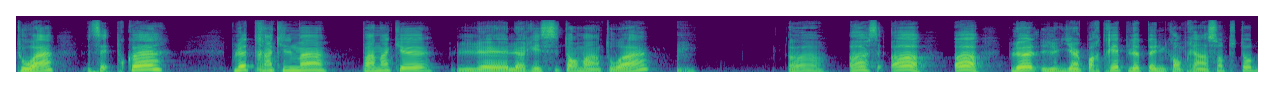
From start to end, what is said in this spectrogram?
toi. Tu sais, pourquoi? Puis là, tranquillement, pendant que le, le récit tombe en toi, ah, ah, c'est, ah, ah, puis là, il y a un portrait, puis là, tu as une compréhension tout autre,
